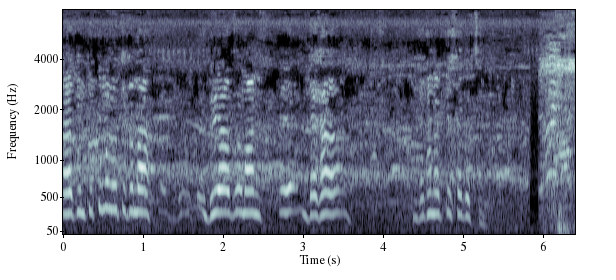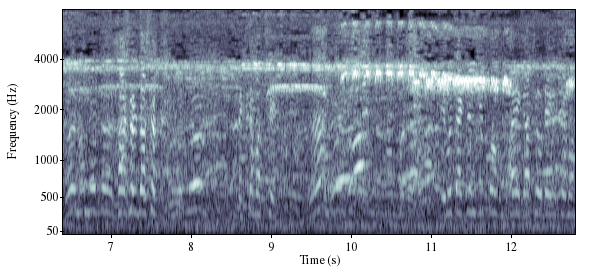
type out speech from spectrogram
আহ, কিন্তু তুমুল উত্তেজনা বিরাজমান দেখা দেখানোর চেষ্টা করছি। দর্শক দেখতে পাচ্ছে। এবার একজন কিন্তু ভয়ে গাছে উঠে গেছে এবং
